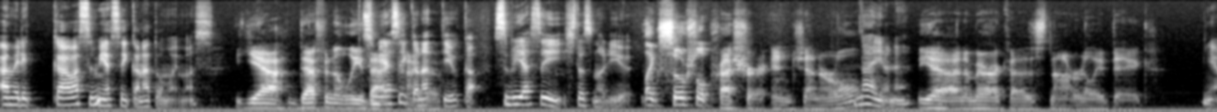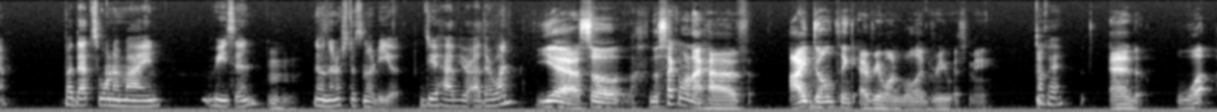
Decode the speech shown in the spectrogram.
アメリカは住みやすいかなと思います。Yeah, definitely 住み that やすいか kind な of っていうか、住みやすい一つの理由。 like social pressure in general. ないよね。 Yeah, in America is not really big. Yeah. But that's one of my reason. のの一つの理由。Do you have your other one? Yeah, so the second one I have, I don't think everyone will agree with me. Okay. And what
